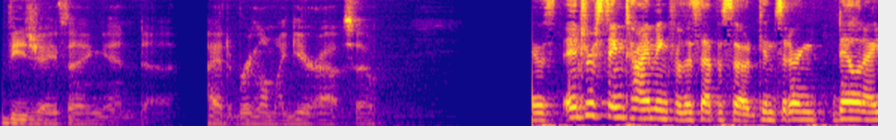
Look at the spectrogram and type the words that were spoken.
VJ thing, and uh, I had to bring all my gear out. So It was interesting timing for this episode, considering Dale and I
